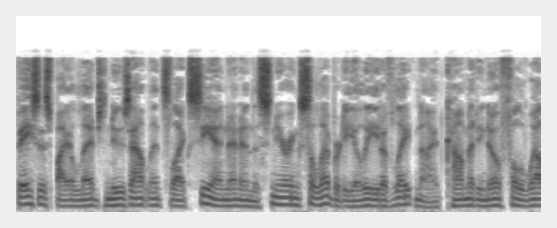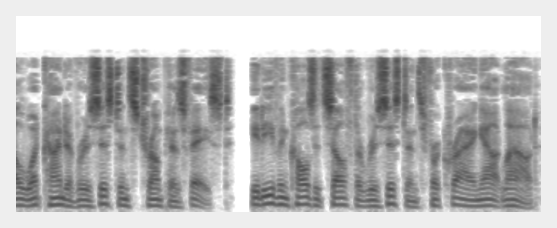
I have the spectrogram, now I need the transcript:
basis by alleged news outlets like CNN and the sneering celebrity elite of late-night comedy know full well what kind of resistance Trump has faced. It even calls itself the resistance for crying out loud.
